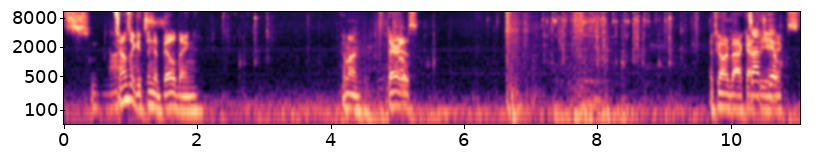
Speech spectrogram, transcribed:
It's not sounds like it's in the building. Come on. There it Oh. is. It's going back It's after after you. you. Nix.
